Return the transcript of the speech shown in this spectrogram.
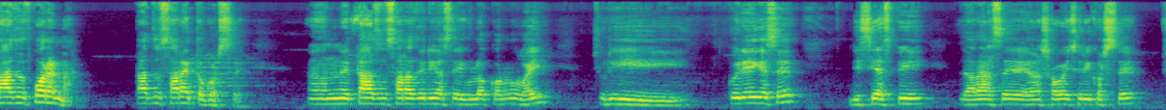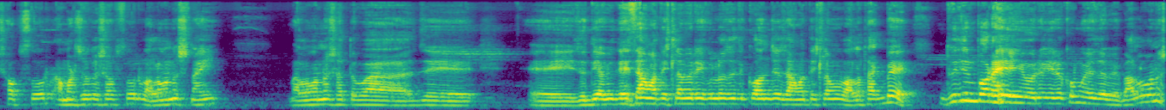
তাহাজুদ পড়ে না তাহাজুদ সারাই তো করছে। তাহাজুদ সারা যদি আছে, এগুলো করব ভাই। চুরি করেই গেছে। ডিসিএসপি যারা আছে, এরা সবাই চুরি করছে। সব চোর, আমার চোখে সব চোর, ভালো মানুষ নাই। ভালো মানুষ হয়তো বা যে, এই যদি আমি দেখি জামাত ইসলামের এগুলো যদি কন যে জামাত ইসলামও ভালো থাকবে, দুই দিন পরে এরকম হয়ে যাবে। ভালো মানুষ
